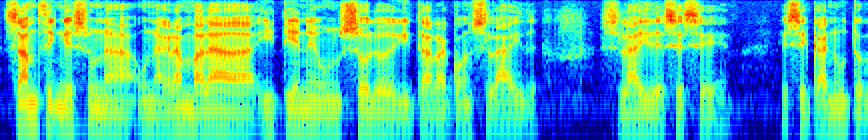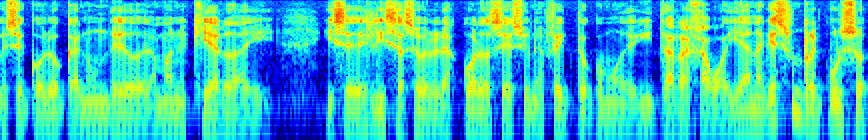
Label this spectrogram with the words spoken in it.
Something es una, una gran balada y tiene un solo de guitarra con slide. Slide es ese, ese canuto que se coloca en un dedo de la mano izquierda y, y se desliza sobre las cuerdas y hace un efecto como de guitarra hawaiana, que es un recurso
